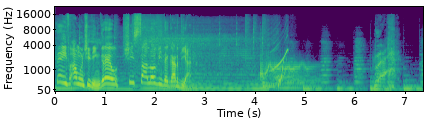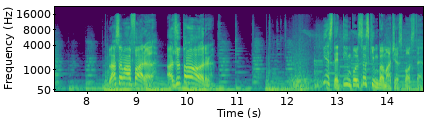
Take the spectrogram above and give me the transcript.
Dave a muncit din greu și s-a lovit de gardian. Lasă-mă afară! Ajutor! Este timpul să schimbăm acest poster.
